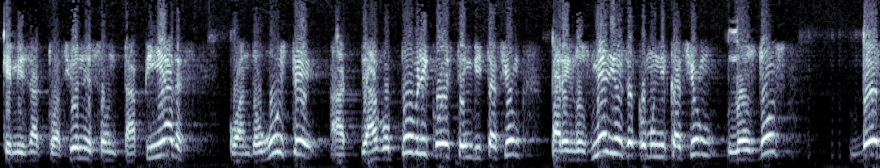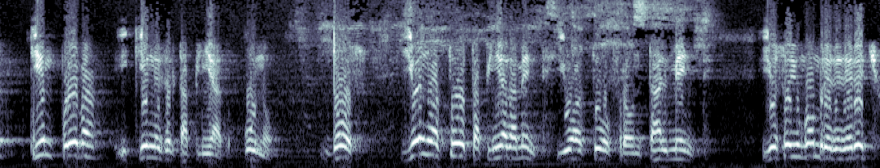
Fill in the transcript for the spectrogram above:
que mis actuaciones son tapiñadas. Cuando guste, te hago público esta invitación para en los medios de comunicación, los dos, ver quién prueba y quién es el tapiñado. Uno. Dos, yo no actúo tapiñadamente, yo actúo frontalmente. Yo soy un hombre de derecho,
